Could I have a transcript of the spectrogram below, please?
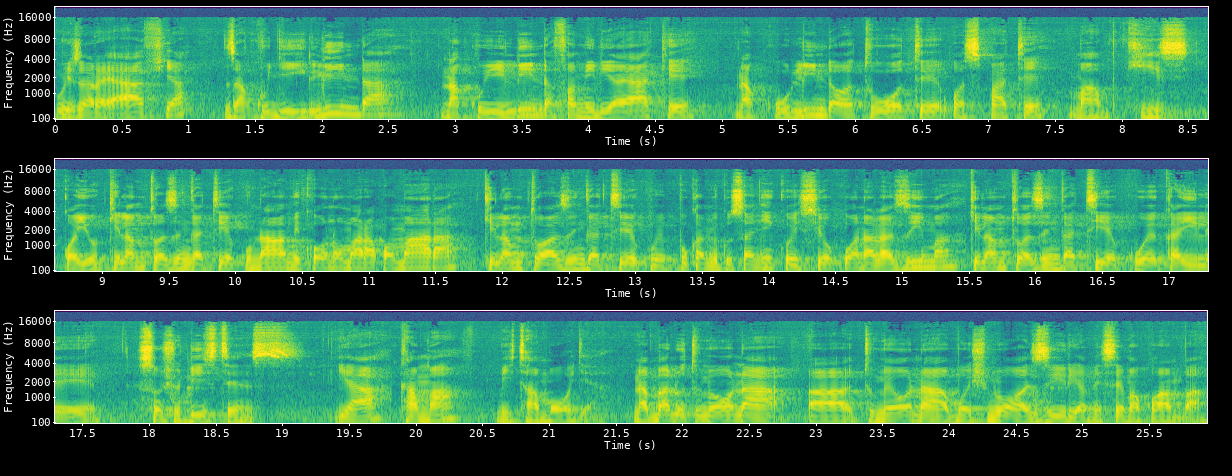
Wizara ya Afya za kujilinda na kuilinda familia yake na kulinda watu wote wasipate maambukizi. Kwa hiyo kila mtu azingatie kunawa mikono mara kwa mara, kila mtu azingatie kuepuka mikusanyiko isiyokuwa na lazima, kila mtu azingatie kuweka ile social distance ya kama mita moja. Na bado tumeona uh, tumeona Mheshimiwa Waziri amesema kwamba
